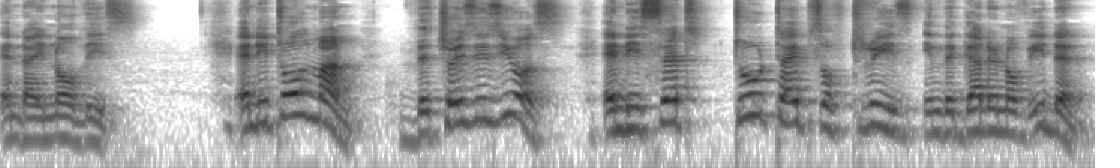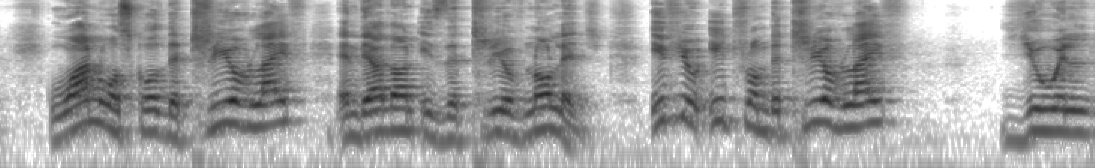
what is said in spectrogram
and I know this. And he told man, the choice is yours. And he set two types of trees in the Garden of Eden. One was called the tree of life, and the other one is the tree of knowledge. If you eat from the tree of life, you will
